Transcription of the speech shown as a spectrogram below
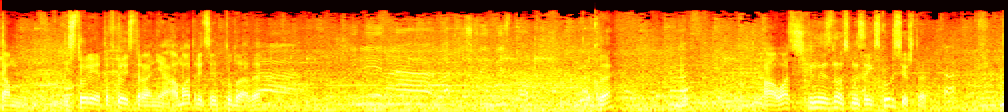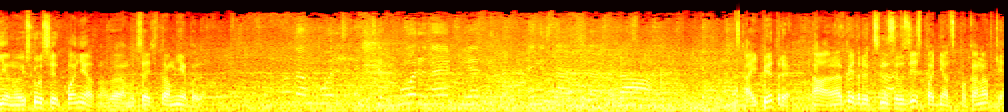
Там история это в той стороне, а матрица это туда, да? Да. На ласточный гнездо. А Куда? А, у вас Хинезно, в смысле экскурсии, что ли? Да. Не, ну экскурсии это понятно, да. Мы, кстати, там не были. Ну, смотрите, в море, на Эфет. Я не знаю, куда. Да. А и Петры? А, на Петры, в смысле, вот здесь подняться по канатке?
